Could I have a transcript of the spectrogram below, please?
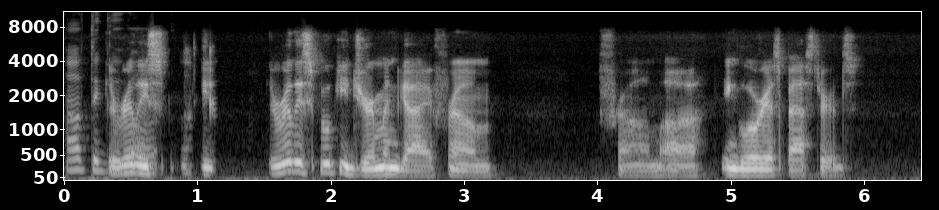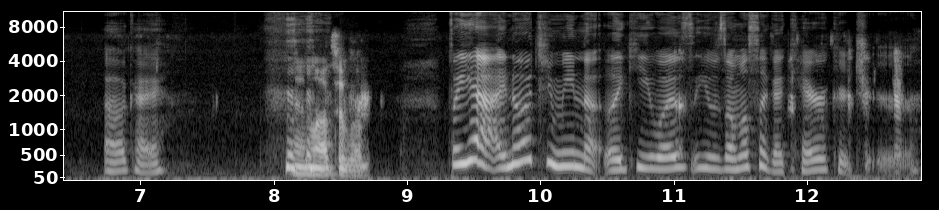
I'll have to The Google really it. spooky, the really spooky German guy from from uh, Inglourious Basterds, Oh, okay. and lots of them. But yeah, I know what you mean. Though. Like he was, he was almost like a caricature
